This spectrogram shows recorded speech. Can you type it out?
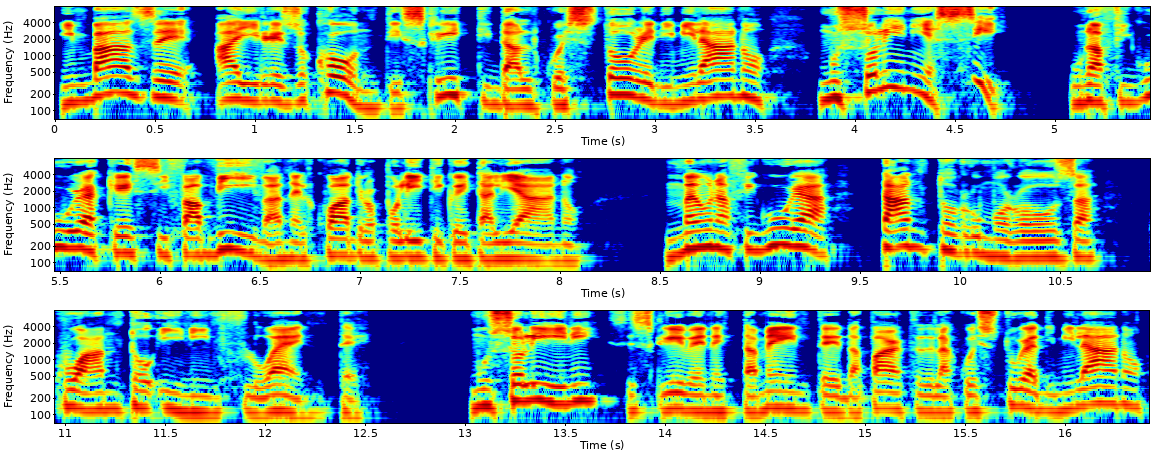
in base ai resoconti scritti dal questore di Milano, Mussolini è sì una figura che si fa viva nel quadro politico italiano, ma è una figura tanto rumorosa quanto ininfluente. Mussolini, si scrive nettamente da parte della questura di Milano,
